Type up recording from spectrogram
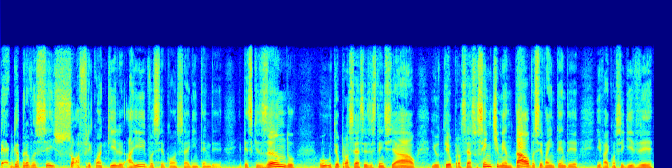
pega para você e sofre com aquilo, aí você consegue entender. E pesquisando o, o teu processo existencial e o teu processo sentimental, você vai entender e vai conseguir ver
